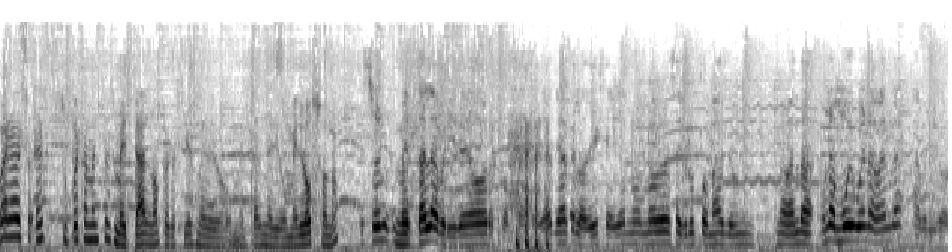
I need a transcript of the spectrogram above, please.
Bueno, es, es- supuestamente es metal, ¿no? Pero sí es medio metal, medio meloso, ¿no? Es un metal abridor, compadre. Ya, ya te lo dije, yo no, no veo ese grupo más de un- una banda, una muy buena banda abridor.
